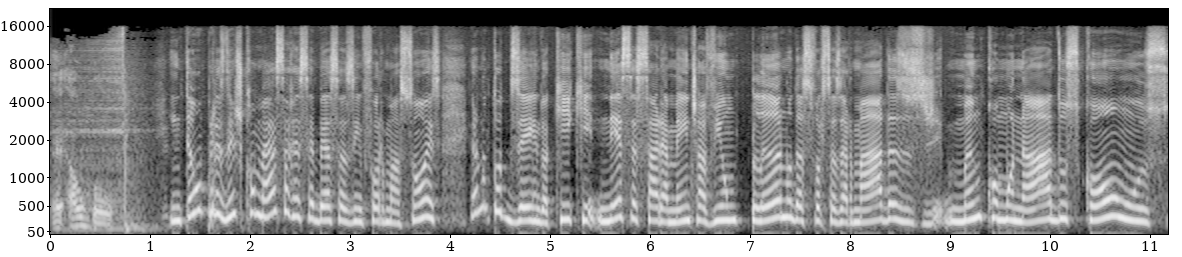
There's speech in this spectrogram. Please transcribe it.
é, ao golpe. Então o presidente começa a receber essas informações. Eu não estou dizendo aqui que necessariamente havia um plano das Forças Armadas mancomunados com os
